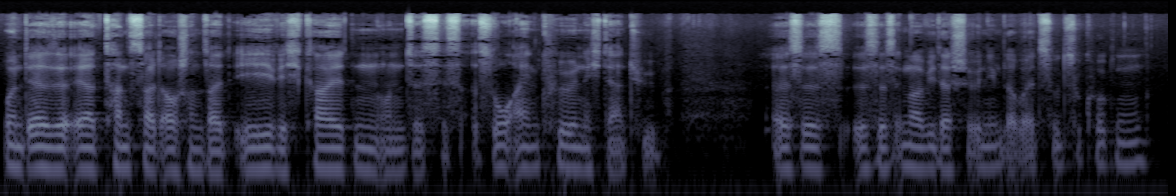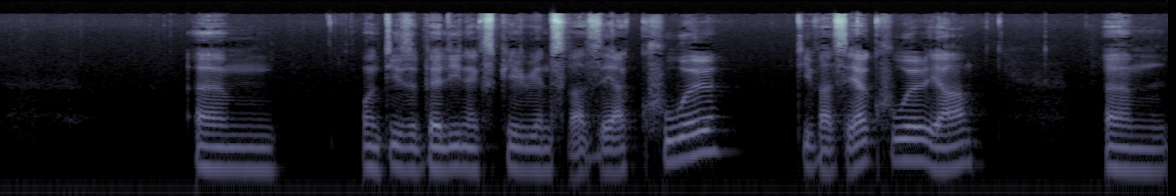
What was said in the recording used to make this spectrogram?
Und er, er tanzt halt auch schon seit Ewigkeiten und es ist so ein König, der Typ. Es ist, es ist immer wieder schön, ihm dabei zuzugucken. Ähm, und diese Berlin Experience war sehr cool. Die war sehr cool, ja. Ähm,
